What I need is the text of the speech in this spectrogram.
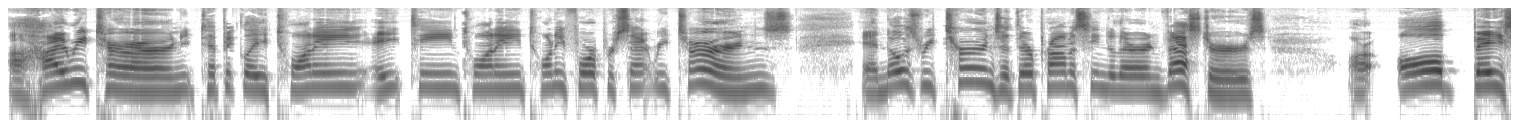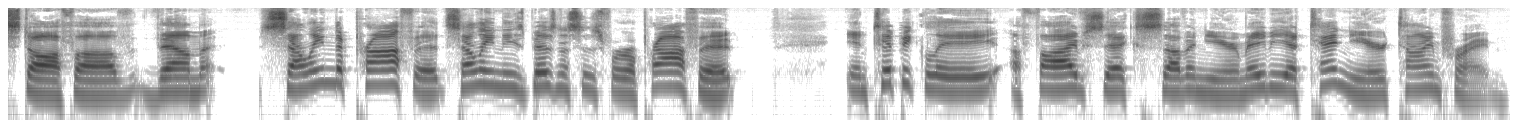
a high return, typically 20, 18, 20, 24% returns. And those returns that they're promising to their investors are all based off of them selling the profit, selling these businesses for a profit in typically a five, six, seven year, maybe a 10 year time frame.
